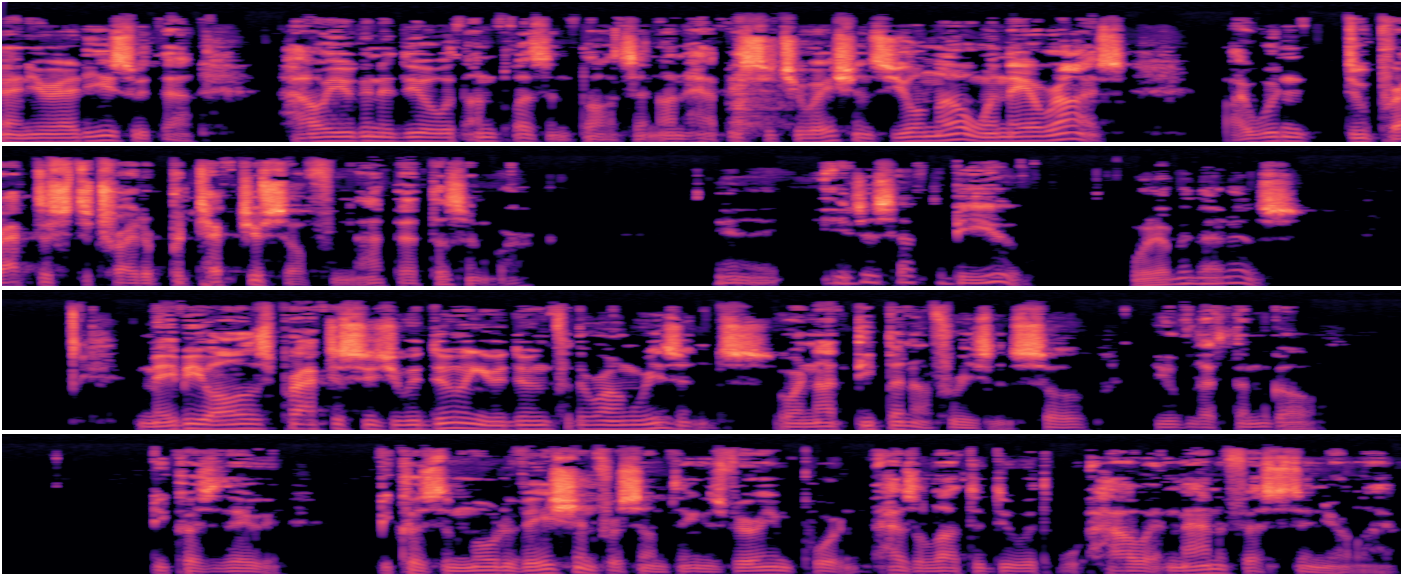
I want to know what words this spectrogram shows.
and you're at ease with that how are you going to deal with unpleasant thoughts and unhappy situations? You'll know when they arise. I wouldn't do practice to try to protect yourself from that. That doesn't work. You, you just have to be you, whatever that is. Maybe all those practices you were doing, you were doing for the wrong reasons or not deep enough reasons. So you've let them go because they, because the motivation for something is very important, has a lot to do with how it manifests in your life.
